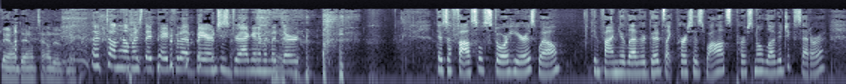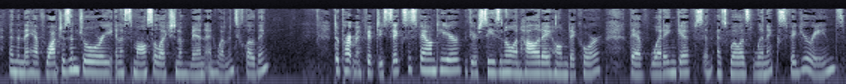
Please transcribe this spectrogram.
down downtown Disney. I was telling how much they paid for that bear, and she's dragging him in the dirt. There's a fossil store here as well. You can find your leather goods like purses, wallets, personal luggage, etc. And then they have watches and jewelry and a small selection of men and women's clothing. Department 56 is found here with your seasonal and holiday home decor. They have wedding gifts and as well as Lenox figurines.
